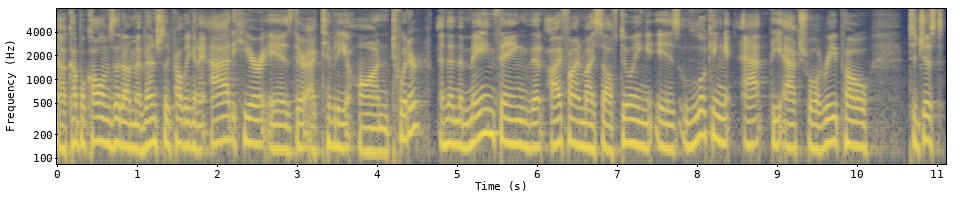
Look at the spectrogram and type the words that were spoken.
Now, a couple columns that I'm eventually probably going to add here is their activity on Twitter. And then the main thing that I find myself doing is looking at the actual repo to just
